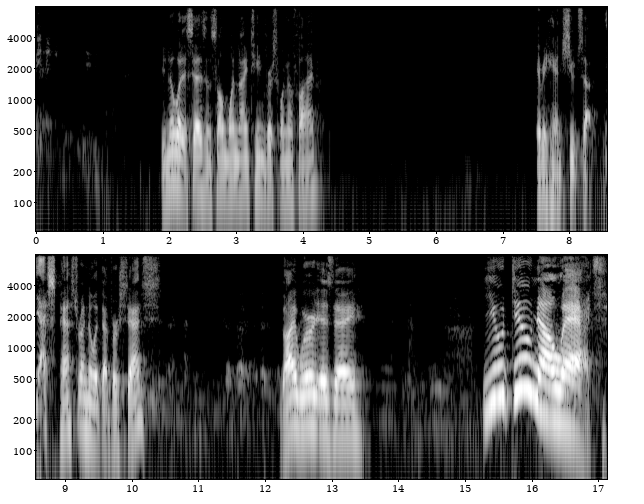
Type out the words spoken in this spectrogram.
Do you know what it says in Psalm 119, verse 105? Every hand shoots up. Yes, Pastor, I know what that verse says. Thy word is a. You do know it.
